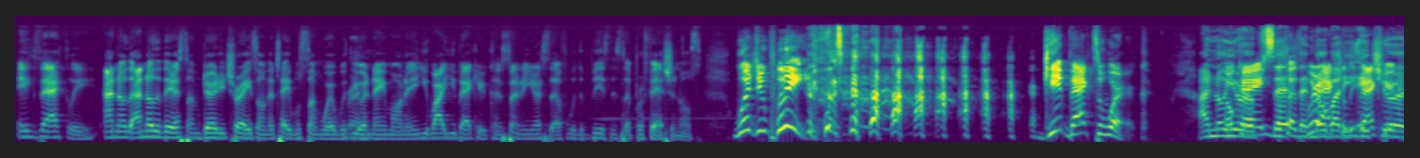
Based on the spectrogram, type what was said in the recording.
Exactly. I know that I know that there's some dirty trays on the table somewhere with your name on it, and you why you back here concerning yourself with the business of professionals. Would you please get back to work? I know you're upset because that nobody ate here your,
